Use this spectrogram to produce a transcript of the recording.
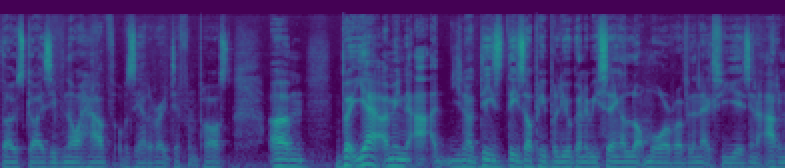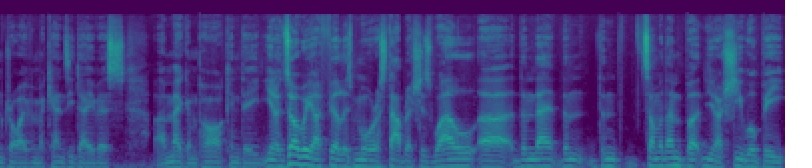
those guys, even though I have obviously had a very different past. Um, but yeah, I mean, uh, you know, these these are people you're going to be seeing a lot more of over the next few years. You know, Adam Driver, Mackenzie Davis, uh, Megan Park, indeed. You know, Zoe, I feel is more established as well uh, than than than some of them. But you know, she will be,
